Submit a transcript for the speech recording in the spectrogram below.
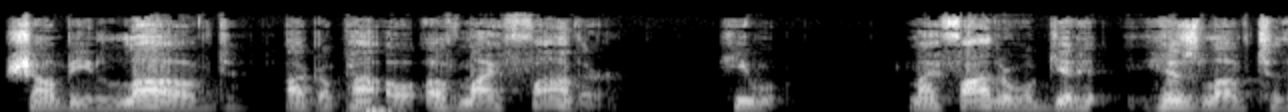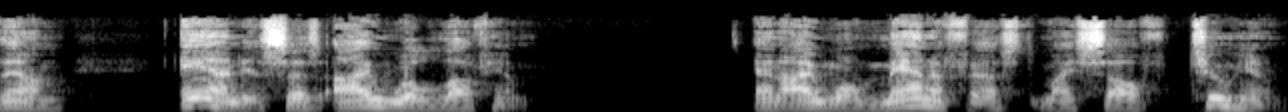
shall be loved, agapao, of my Father. He, my Father will get his love to them. And it says, I will love him and I will manifest myself to him.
